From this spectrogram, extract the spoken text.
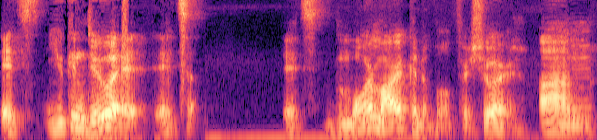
it's you can do it. It's it's more marketable for sure. Um, Mhm.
